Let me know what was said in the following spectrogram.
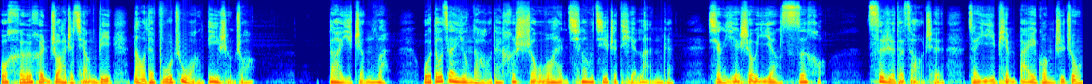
我狠狠抓着墙壁，脑袋不住往地上撞。那一整晚，我都在用脑袋和手腕敲击着铁栏杆，像野兽一样嘶吼。次日的早晨，在一片白光之中，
